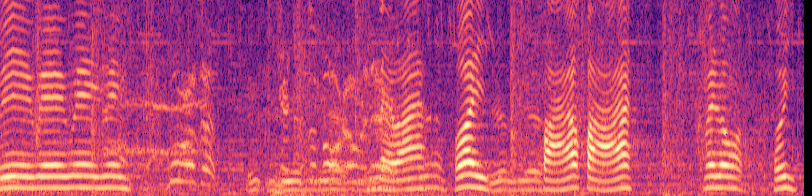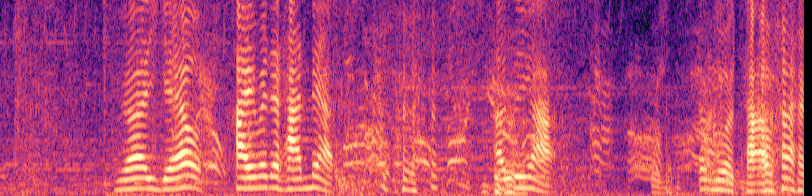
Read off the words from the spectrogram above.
วิ่งวิ่งวิ่งวิ่งวิ่งวิ่ง More of them! เรือเรือไหนวะเฮ้ยเรือเรือขวาขวาไม่ลงเฮ้ยเรืออีกแล้วใครมันจะทันเนี่ยเอาจริงอะตำรวจช้ามาก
